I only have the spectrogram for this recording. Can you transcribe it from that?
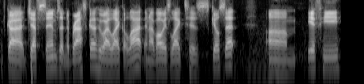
I've got Jeff Sims at Nebraska, who I like a lot, and I've always liked his skill set. Um, if he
